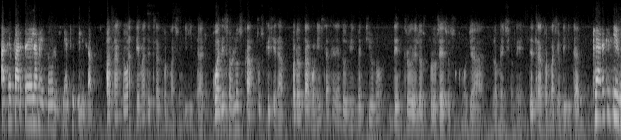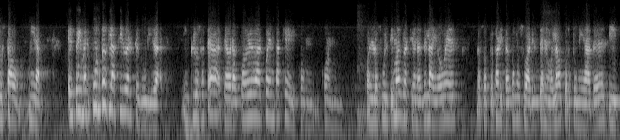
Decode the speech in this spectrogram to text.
hace parte de la metodología que utilizamos. Pasando a temas de transformación digital, ¿cuáles son los campos que serán protagonistas en el 2021 dentro de los procesos, como ya lo mencioné, de transformación digital? Claro que sí, Gustavo. Mira, el primer punto es la ciberseguridad. Incluso te, te habrás podido dar cuenta que con, con, con las últimas versiones del iOS nosotros ahorita como usuarios tenemos la oportunidad de decir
